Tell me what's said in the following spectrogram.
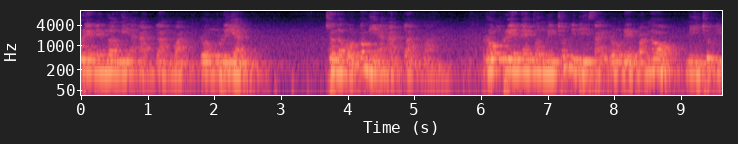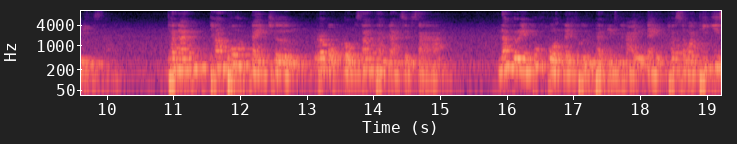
เรียนในเมืองมีอาหารกลางวัน โรงเรียน ชนบทก็มีอาหารกลางวัน โรงเรียนในเมืองมีชุดดีๆใส่ โรงเรียนบ้านนอกมีชุดดีๆ ใส่ฉะนั้นถ้าพูดในเชิงระบบโครงสร้างทางการศึกษา นักเรียนทุกคนในผืนแผ่นดินไทยในทศวรรษที่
